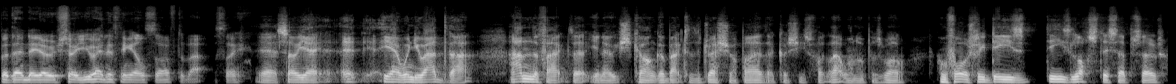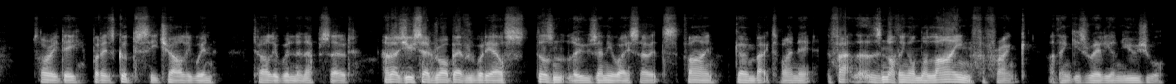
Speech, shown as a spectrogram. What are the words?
But then they don't show you anything else after that. So yeah, so yeah, it, yeah. When you add that and the fact that you know she can't go back to the dress shop either because she's fucked that one up as well. Unfortunately, Dee's Dee's lost this episode. Sorry, Dee, but it's good to see Charlie win. Charlie win an episode. And as you said, Rob, everybody else doesn't lose anyway, so it's fine. Going back to my nit, the fact that there's nothing on the line for Frank, I think, is really unusual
